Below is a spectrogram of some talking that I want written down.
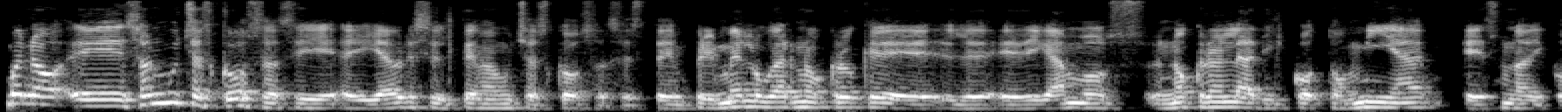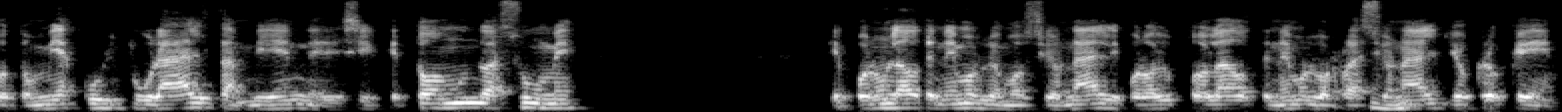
Bueno, eh, son muchas cosas y, abres el tema muchas cosas. Este, en primer lugar, no creo que, eh, digamos, no creo en la dicotomía, que es una dicotomía cultural también, es decir, que todo el mundo asume que por un lado tenemos lo emocional y por otro lado tenemos lo racional. Yo creo que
